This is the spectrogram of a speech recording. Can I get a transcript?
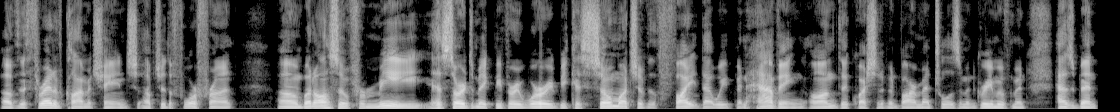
of the threat of climate change up to the forefront, um, but also for me has started to make me very worried because so much of the fight that we've been having on the question of environmentalism and green movement has been,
